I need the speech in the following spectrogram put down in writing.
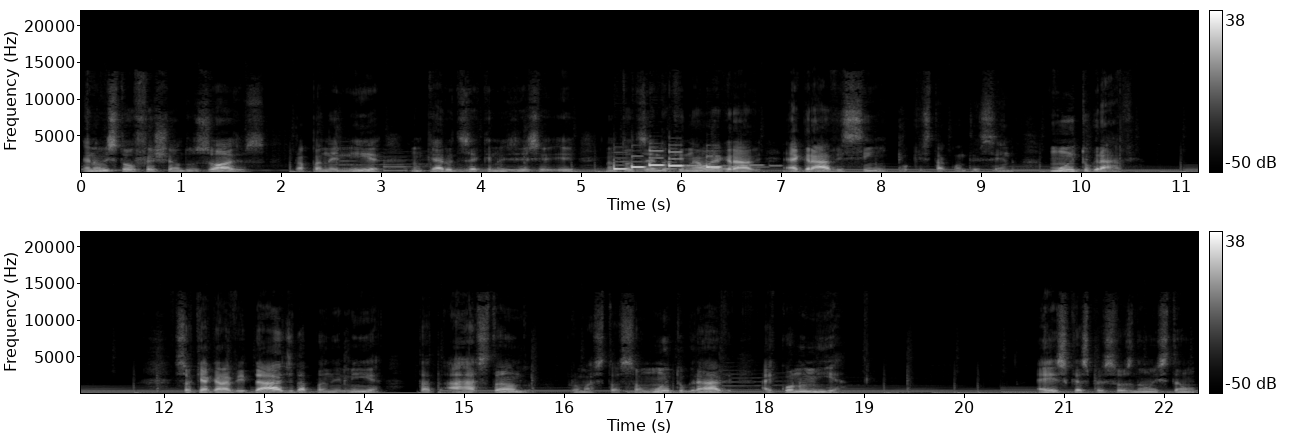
Eu não estou fechando os olhos para a pandemia, não quero dizer que não existe e não estou dizendo que não é grave. É grave sim o que está acontecendo, muito grave. Só que a gravidade da pandemia está arrastando para uma situação muito grave a economia. É isso que as pessoas não estão,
